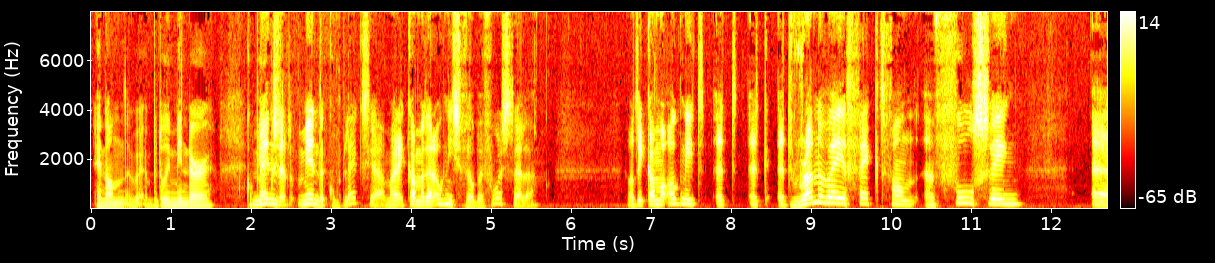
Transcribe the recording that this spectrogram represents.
En dan eh, bedoel je minder complex? Minder, minder complex, ja. Maar ik kan me daar ook niet zoveel bij voorstellen. Want ik kan me ook niet het, het, het runaway effect van een full swing eh,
